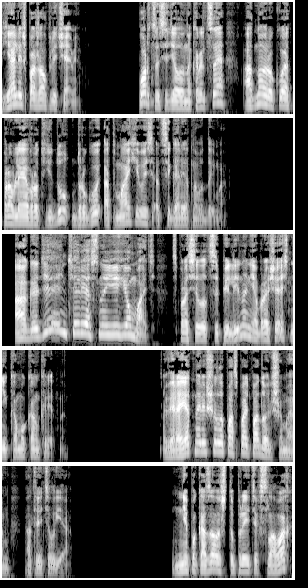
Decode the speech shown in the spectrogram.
Я лишь пожал плечами. Порция сидела на крыльце, одной рукой отправляя в рот еду, другой отмахиваясь от сигаретного дыма. «А где, интересно, ее мать?» — спросила Цепелина, не обращаясь ни к кому конкретно. «Вероятно, решила поспать подольше, мэм», — ответил я. Мне показалось, что при этих словах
